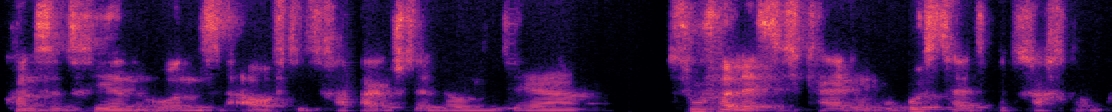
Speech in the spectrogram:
konzentrieren uns auf die Fragestellung der Zuverlässigkeit und Robustheitsbetrachtung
